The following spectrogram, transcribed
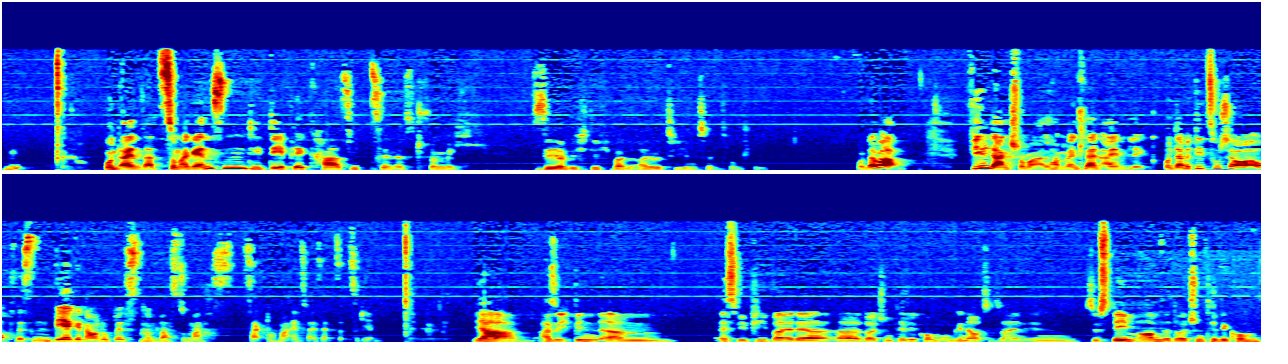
Hm? Und ein Satz zum Ergänzen. Die DPK 17 ist für mich sehr wichtig, weil IoT im Zentrum steht. Wunderbar. Vielen Dank schon mal, haben wir einen kleinen Einblick. Und damit die Zuschauer auch wissen, wer genau du bist mhm. und was du machst, sag doch mal ein, zwei Sätze zu dir. Ja, also ich bin ähm, SVP bei der äh, Deutschen Telekom, um mhm. genau zu sein, im Systemarm der Deutschen Telekom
